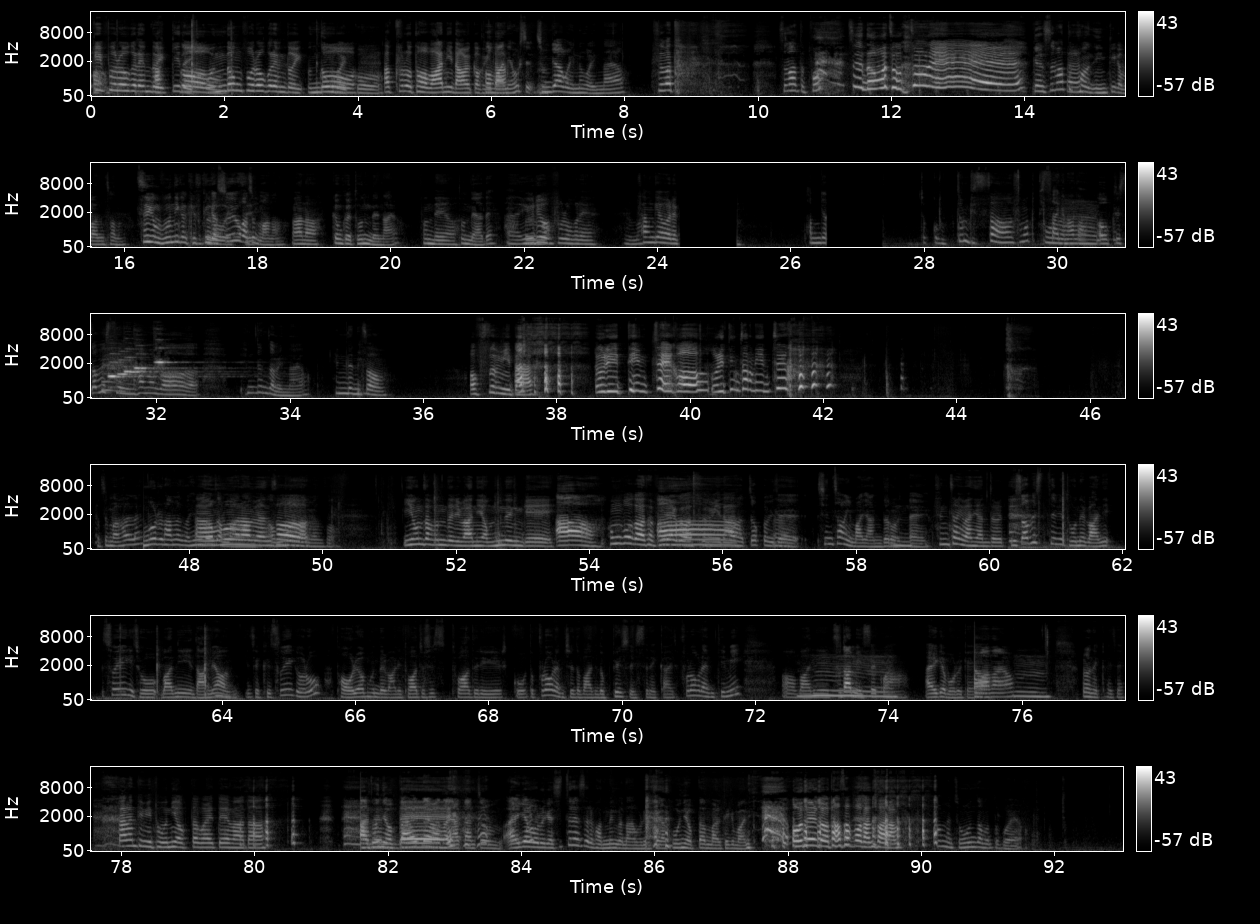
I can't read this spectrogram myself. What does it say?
악기 프로그램도 악기도 있고, 있고. 운동 프로그램도 있고, 운동도 있고. 앞으로 더 많이 나올 겁니다. 더 많이 혹시 준비하고 있는 거 있나요? 스마트 스마트폰? 진짜 너무 좋더래. 그냥 스마트폰 인기가 많잖아. 지금 문의가 계속 그러니까 들어오고 수요가 있지. 좀 많아. 많아. 그럼 그 돈 내나요? 돈 내요. 돈 내야 돼? 아, 유료 얼마? 프로그램 얼마? 3개월에 3개월. 조금 좀 비싸 스마트폰 비싸긴 하다. 어, 혹시 서비스 팀 하면서 힘든 점 있나요? 힘든 점 없습니다. 우리 팀 최고, 우리 팀장님 최고. 거짓말 할래? 업무를 하면서 힘든 아, 점 업무를 많아요. 하면서. 업무를 하면서. 이용자분들이 많이 없는 게 아. 홍보가 더 필요할 것 같습니다. 아, 조금 이제 신청이 많이 안 들어올 음. 때. 신청이 많이 안 들어. 이 서비스 팀이 돈을 많이 수익이 조, 많이 나면 음. 이제 그 수익으로 더 어려운 분들 많이 도와주실 수, 도와드리고 또 프로그램 질도 많이 높일 수 있으니까 이제 프로그램 팀이 어, 많이 음. 부담이 있을 거야. 알게 모르게 많아요. 음, 그러니까 이제 다른 팀이 돈이 없다고 할 때마다 아 돈이. 없다 할 때마다 약간 좀 알게 모르게 스트레스를 받는구나. 우리 제가 돈이 없단 말 되게 많이. 오늘도 다섯 번 한 사람. 하면 좋은 점은 또 뭐예요?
